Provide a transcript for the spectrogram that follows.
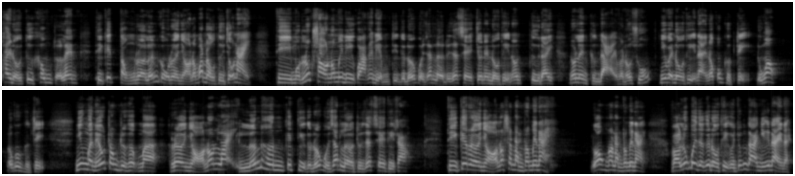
thay đổi từ 0 trở lên, thì cái tổng R lớn cộng R nhỏ nó bắt đầu từ chỗ này thì một lúc sau nó mới đi qua cái điểm thị tuyệt đối của ZL trừ ZC cho nên đồ thị nó từ đây nó lên cực đại và nó xuống. Như vậy đồ thị này nó có cực trị, đúng không? Nó có cực trị. Nhưng mà nếu trong trường hợp mà R nhỏ nó lại lớn hơn cái thị tuyệt đối của ZL trừ ZC thì sao? Thì cái R nhỏ nó sẽ nằm trong bên này. Đúng không? Nó nằm trong bên này. Và lúc bây giờ cái đồ thị của chúng ta như thế này này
